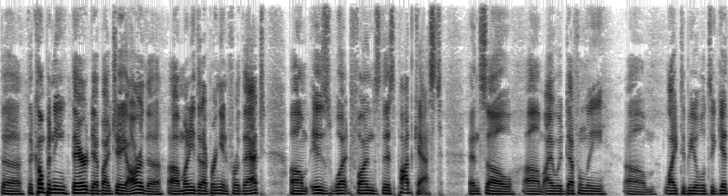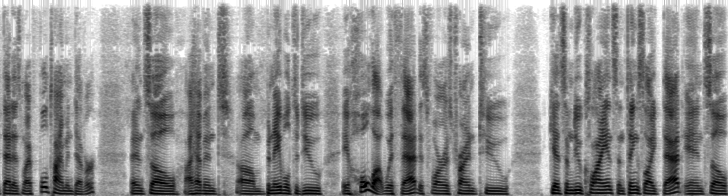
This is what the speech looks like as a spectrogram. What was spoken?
the the company there, Dev by JR, the uh, money that I bring in for that um, is what funds this podcast. And so um, I would definitely um, like to be able to get that as my full time endeavor and so I haven't um, been able to do a whole lot with that as far as trying to get some new clients and things like that. And so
